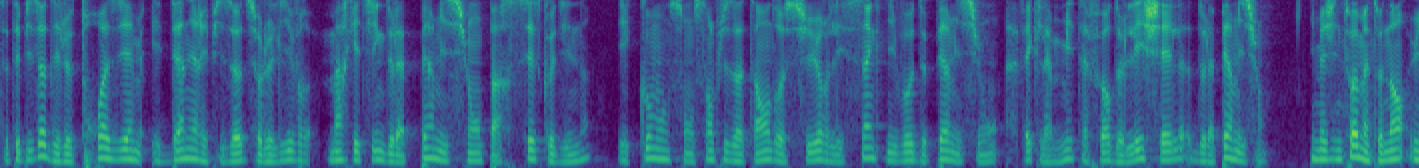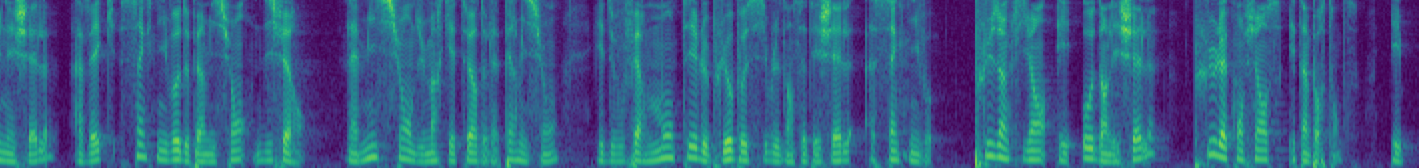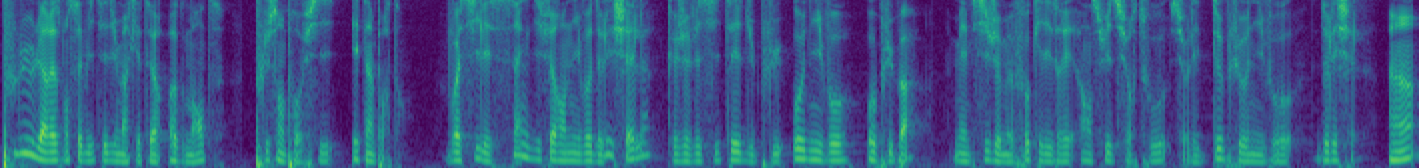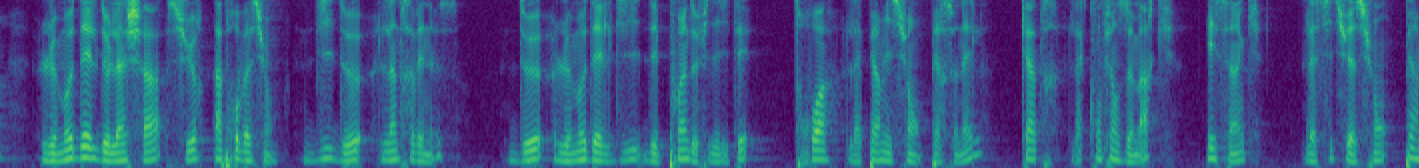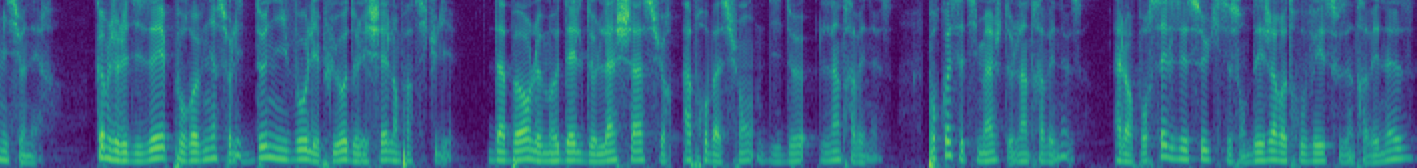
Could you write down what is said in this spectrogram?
Cet épisode est le troisième et dernier épisode sur le livre Marketing de la permission par Godin. Et commençons sans plus attendre sur les 5 niveaux de permission avec la métaphore de l'échelle de la permission. Imagine-toi maintenant une échelle avec 5 niveaux de permission différents. La mission du marketeur de la permission est de vous faire monter le plus haut possible dans cette échelle à 5 niveaux. Plus un client est haut dans l'échelle, plus la confiance est importante et plus la responsabilité du marketeur augmente, plus son profit est important. Voici les 5 différents niveaux de l'échelle que je vais citer du plus haut niveau au plus bas, même si je me focaliserai ensuite surtout sur les deux plus hauts niveaux de l'échelle. 1. Le modèle de l'achat sur approbation, dit de l'intraveineuse. 2. Le modèle dit des points de fidélité. 3. La permission personnelle. 4. La confiance de marque. Et 5. La situation permissionnaire. Comme je le disais, pour revenir sur les deux niveaux les plus hauts de l'échelle en particulier. D'abord le modèle de l'achat sur approbation, dit de l'intraveineuse. Pourquoi cette image de l'intraveineuse Alors pour celles et ceux qui se sont déjà retrouvés sous intraveineuse,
